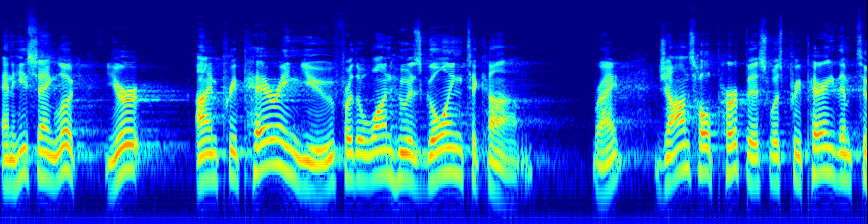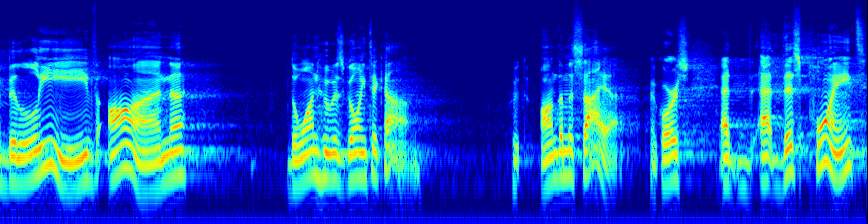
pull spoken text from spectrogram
and he's saying, Look, you're, I'm preparing you for the one who is going to come, right? John's whole purpose was preparing them to believe on the one who is going to come, on the Messiah. Of course, at, at this point,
